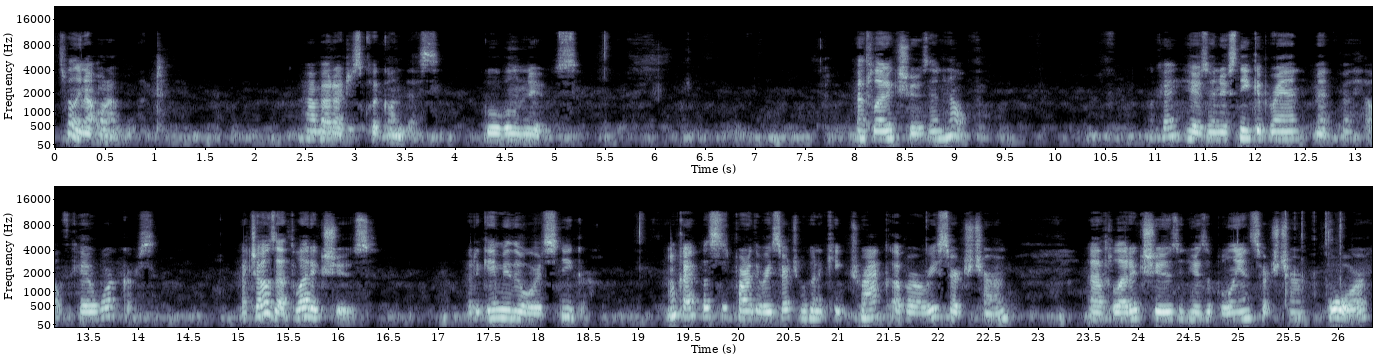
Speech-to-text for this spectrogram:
It's really not what I want. How about I just click on this? Google News athletic shoes and health. Okay, here's a new sneaker brand meant for healthcare workers. I chose athletic shoes, but it gave me the word sneaker. Okay, this is part of the research. We're going to keep track of our research term, athletic shoes, and here's a Boolean search term, or.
